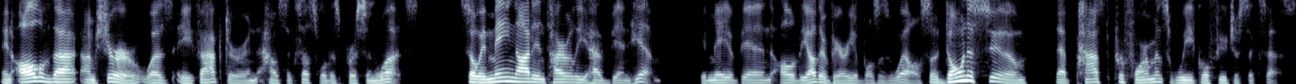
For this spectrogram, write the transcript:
And all of that, I'm sure, was a factor in how successful this person was. So it may not entirely have been him. It may have been all of the other variables as well. So don't assume that past performance will equal future success.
